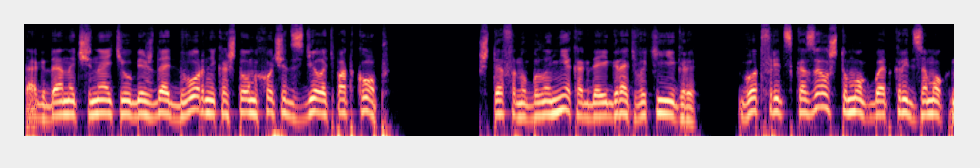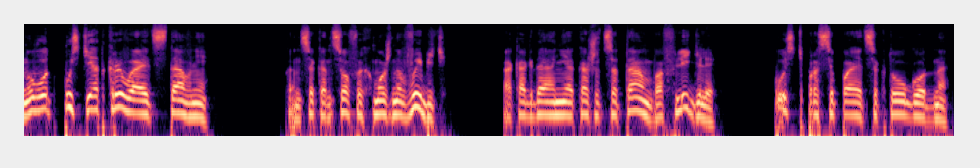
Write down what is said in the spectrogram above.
«Тогда начинайте убеждать дворника, что он хочет сделать подкоп». Штефану было некогда играть в эти игры. Готфрид сказал, что мог бы открыть замок, ну вот пусть и открывает ставни. В конце концов, их можно выбить. А когда они окажутся там, во флигеле, пусть просыпается кто угодно.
